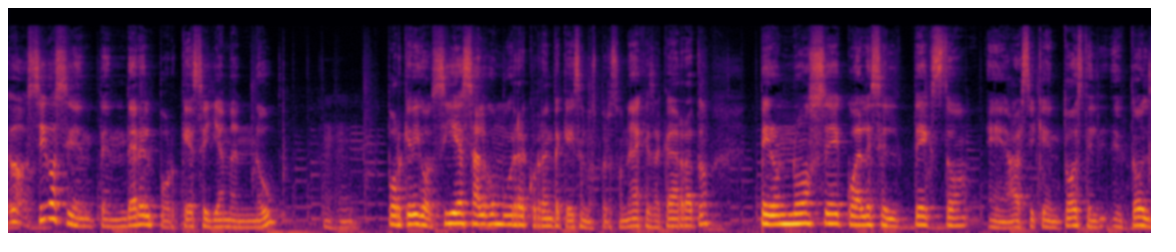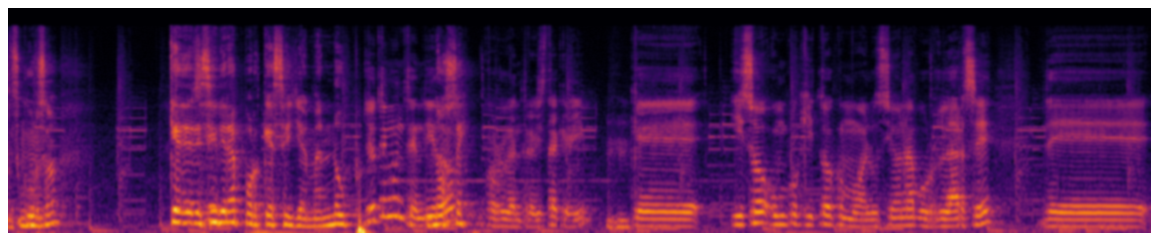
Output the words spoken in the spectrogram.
oh, sigo sin entender el por qué se llama Nope. Ujú. Porque digo, sí es algo muy recurrente que dicen los personajes a cada rato. Pero no sé cuál es el texto, eh, así que en todo, este, en todo el discurso, que decidiera por qué se llama Nope. Yo tengo entendido, No sé. por la entrevista que vi, que hizo un poquito como alusión a burlarse de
